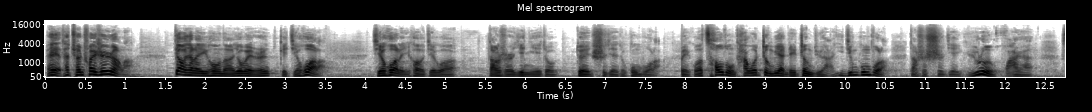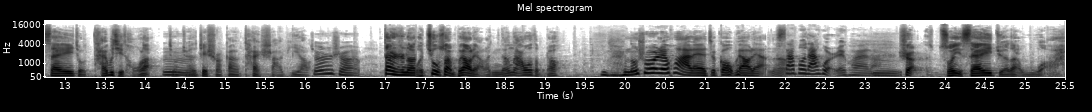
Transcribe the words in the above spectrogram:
哎，他全揣身上了，掉下来以后呢，又被人给截获了。截获了以后，结果当时印尼就对世界就公布了，美国操纵他国政变这证据啊，一经公布了，当时世界舆论哗然，CIA 就抬不起头了，嗯就觉得这事儿干的太傻逼了。真是但是呢，我就算不要脸了，你能拿我怎么着？能说出这话来就够不要脸的。撒泼打滚这块的，嗯是，所以 CIA 觉得我啊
